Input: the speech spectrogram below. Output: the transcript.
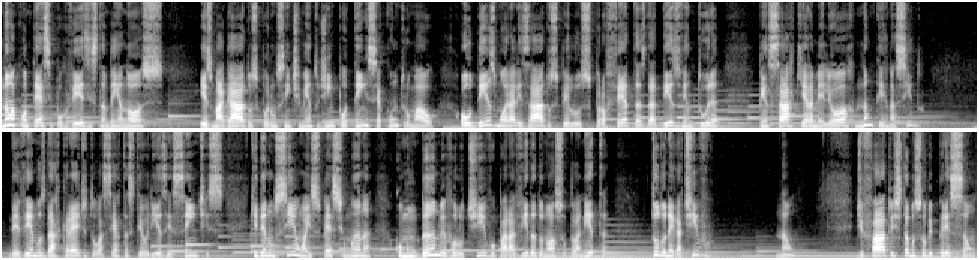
Não acontece por vezes também a nós, esmagados por um sentimento de impotência contra o mal, ou desmoralizados pelos profetas da desventura, pensar que era melhor não ter nascido? Devemos dar crédito a certas teorias recentes que denunciam a espécie humana como um dano evolutivo para a vida do nosso planeta? Tudo negativo? Não. De fato, estamos sob pressão,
